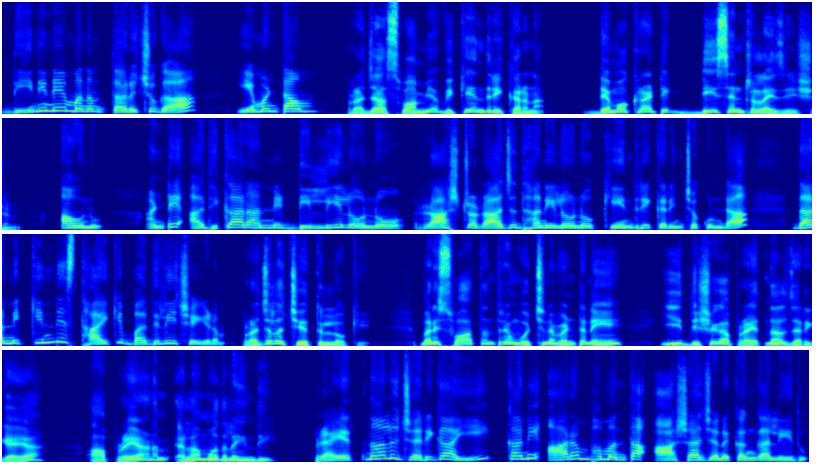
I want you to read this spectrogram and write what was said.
దీనినే మనం తరచుగా ఏమంటాం? ప్రజాస్వామ్య వికేంద్రీకరణ డెమోక్రాటిక్ డీసెంట్రలైజేషన్. అవును. అంటే అధికారాన్ని ఢిల్లీలోనో రాష్ట్ర రాజధానిలోనో కేంద్రీకరించకుండా దాన్ని కింది స్థాయికి బదిలీ చేయడం. ప్రజల చేతుల్లోకి. మరి స్వాతంత్ర్యం వచ్చిన వెంటనే ఈ దిశగా ప్రయత్నాలు జరిగాయా? ఆ ప్రయాణం ఎలా మొదలైంది? ప్రయత్నాలు జరిగాయి కాని ఆరంభమంతా ఆశాజనకంగా లేదు.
